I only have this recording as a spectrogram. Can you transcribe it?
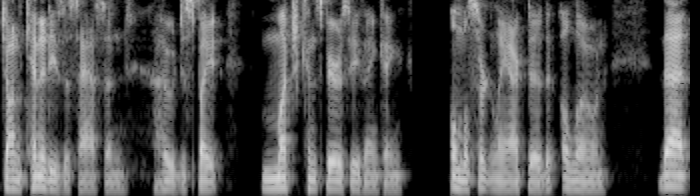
John Kennedy's assassin, who, despite much conspiracy thinking, almost certainly acted alone. That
